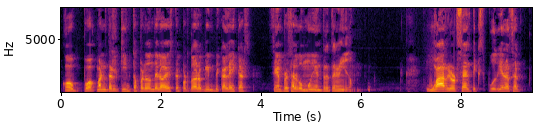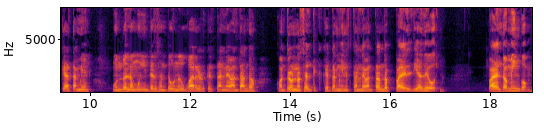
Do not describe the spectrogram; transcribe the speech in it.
contra el quinto, perdón, del oeste por todo lo que implica Lakers. Siempre es algo muy entretenido. Warriors Celtics pudiera ser que también un duelo muy interesante. Unos Warriors que están levantando contra unos Celtics que también están levantando para el día de hoy. Para el domingo.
